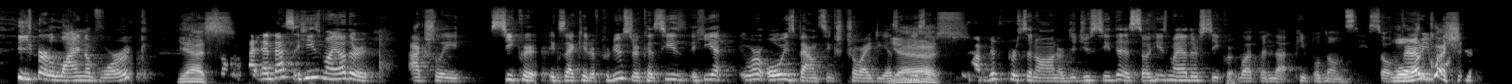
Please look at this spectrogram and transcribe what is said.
your line of work. Yes, so, and that's he's my other actually secret executive producer because he's he we're always bouncing show ideas yes. and he's like have this person on or did you see this so he's my other secret weapon that people don't see so well one question important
